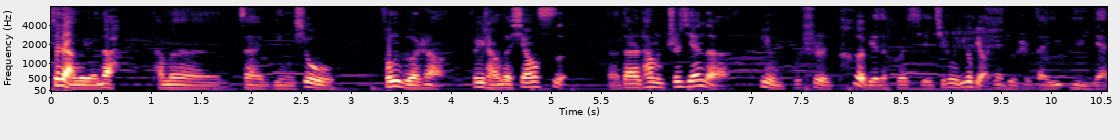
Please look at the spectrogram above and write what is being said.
这两个人呢，他们在领袖风格上非常的相似，呃，但是他们之间呢。并不是特别的和谐，其中一个表现就是在于语言，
